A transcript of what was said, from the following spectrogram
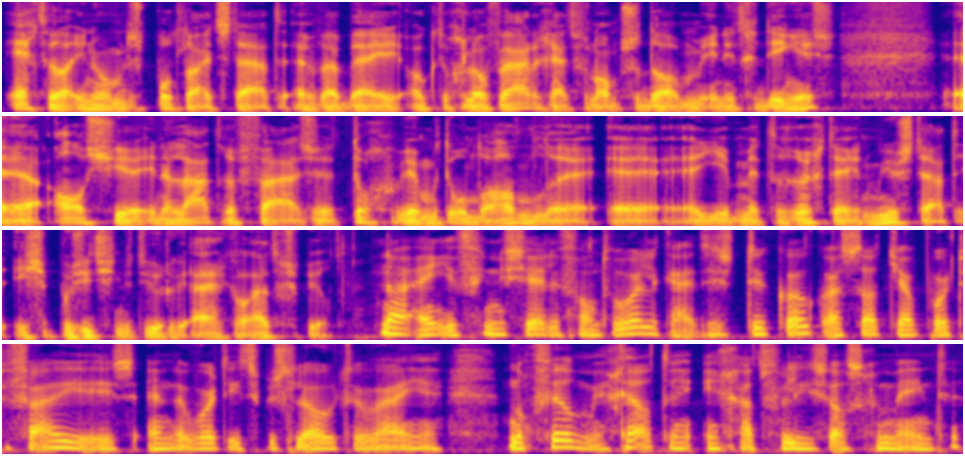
echt wel enorm in de spotlight staat. En waarbij ook de geloofwaardigheid van Amsterdam in het geding is. Uh, als je in een latere fase toch weer moet onderhandelen en je met de rug tegen de muur staat, is je positie natuurlijk eigenlijk al uitgespeeld. Nou, en je financiële verantwoordelijkheid is natuurlijk ook als dat jouw portefeuille is en er wordt iets besloten waar je nog veel meer geld in gaat verliezen als gemeente.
